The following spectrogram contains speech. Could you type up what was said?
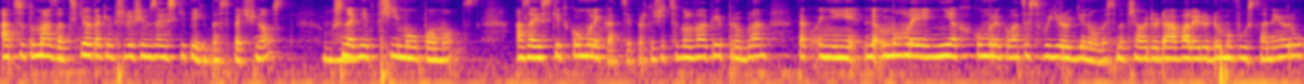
A co to má za cíl, tak je především zajistit jejich bezpečnost, Mhm. usnadnit přímou pomoc a zajistit komunikaci, protože co byl velký problém, tak oni nemohli nijak komunikovat se svojí rodinou. My jsme třeba dodávali do domovů seniorů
